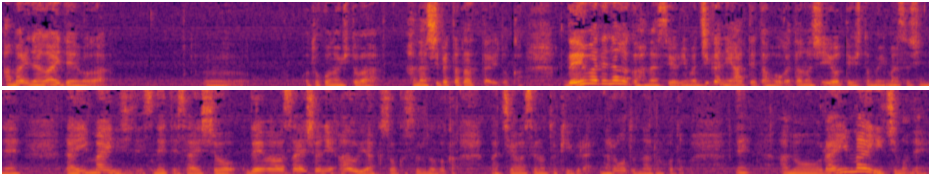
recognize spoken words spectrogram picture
あまり長い電話が、うん、男の人は話し下手だったりとか。電話で長く話すよりも直に会ってた方が楽しいよっていう人もいますしね。LINE 毎日ですねって最初電話は最初に会う約束するのとか待ち合わせの時ぐらい。なるほどなるほど。ねあの LINE 毎日もね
